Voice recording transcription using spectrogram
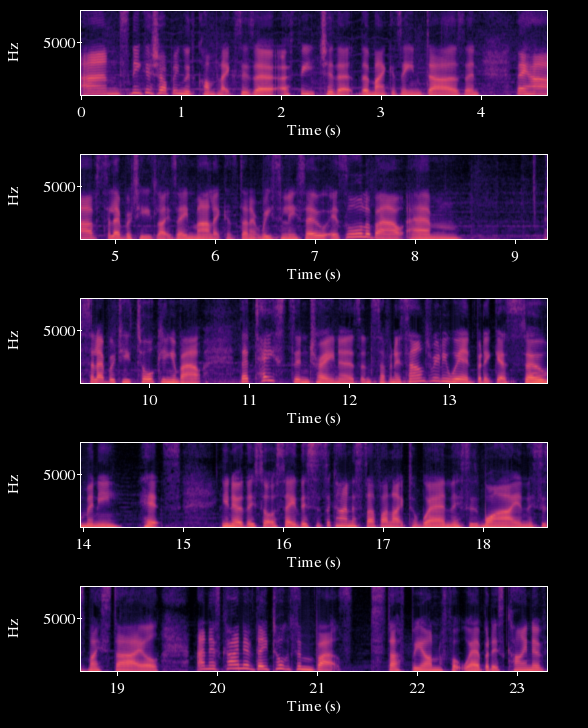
And sneaker shopping with Complex is a, a feature that the magazine does, and they have celebrities like Zayn Malik has done it recently. So it's all about. Um, celebrities talking about their tastes in trainers and stuff. And it sounds really weird, but it gets so many hits. You know, they sort of say, this is the kind of stuff I like to wear, and this is why, and this is my style. And it's kind of, they talk to them about stuff beyond footwear, but it's kind of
